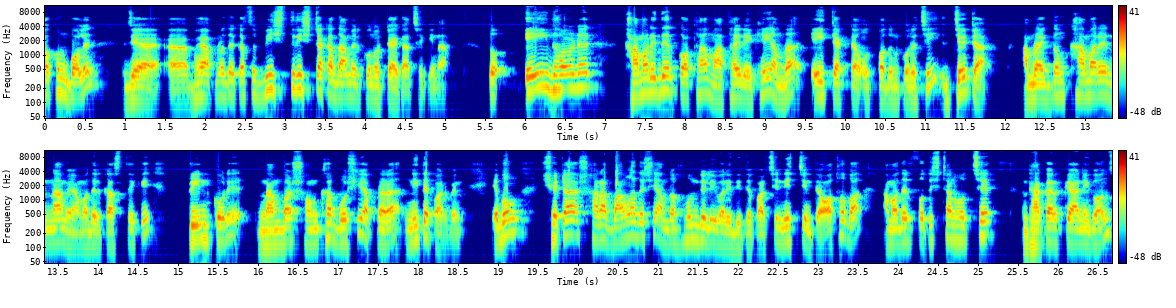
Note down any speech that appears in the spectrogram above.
তখন বলেন যে ভাই, আপনাদের কাছে বিশ, ত্রিশ টাকা দামের কোনো ট্যাগ আছে কিনা? তো এই ধরনের খামারিদের কথা মাথায় রেখেই আমরা এই ট্যাগটা উৎপাদন করেছি, যেটা আমরা একদম খামারের নামে আমাদের কাছ থেকে প্রিন্ট করে নাম্বার সংখ্যা বসিয়ে আপনারা নিতে পারবেন। এবং সেটা সারা বাংলাদেশে আমরা হোম ডেলিভারি দিতে পারছি নিশ্চিন্তে, অথবা আমাদের প্রতিষ্ঠান হচ্ছে ঢাকার কেরানীগঞ্জ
